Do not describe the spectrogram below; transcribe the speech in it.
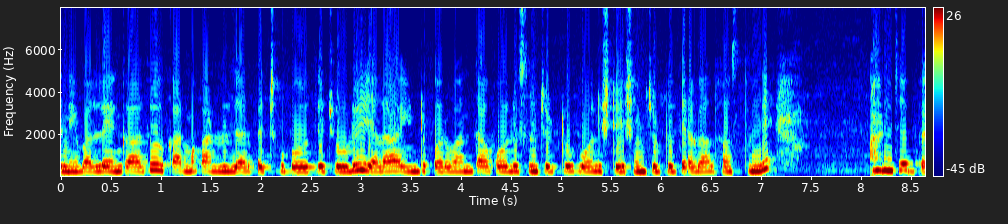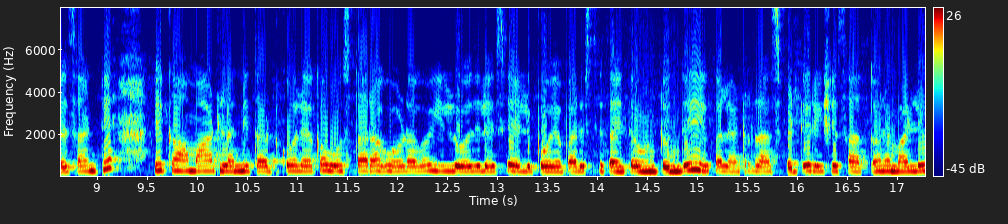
నీ వల్ల ఏం కాదు. కర్మకాండలు జరిపించకపోతే చూడు ఎలా ఇంటి పొరువు పోలీసుల చుట్టూ పోలీస్ స్టేషన్ చుట్టూ తిరగాల్సి వస్తుంది. అని చెప్పేసి అంటే ఇక ఆ మాటలన్నీ తట్టుకోలేక వస్తారా కూడా ఇల్లు వదిలేసి వెళ్ళిపోయే పరిస్థితి అయితే ఉంటుంది. ఇక లెటర్ రాసి పెట్టి రిషి సార్తోనే మళ్ళీ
